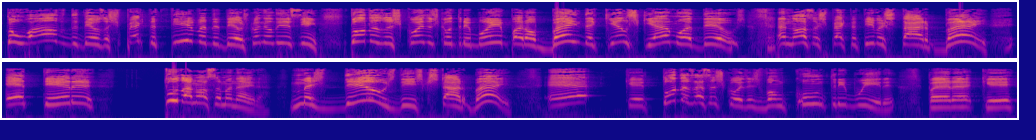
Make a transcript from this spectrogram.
Então o alvo de Deus, a expectativa de Deus, quando ele diz assim, todas as coisas contribuem para o bem daqueles que amam a Deus. A nossa expectativa é estar bem é ter tudo à nossa maneira. Mas Deus diz que estar bem é que todas essas coisas vão contribuir para que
